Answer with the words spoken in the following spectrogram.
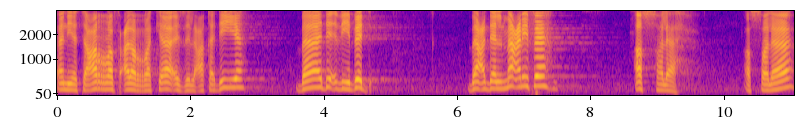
أن يتعرف على الركائز العقدية بادئ ذي بدء. بعد المعرفة الصلاة. الصلاة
